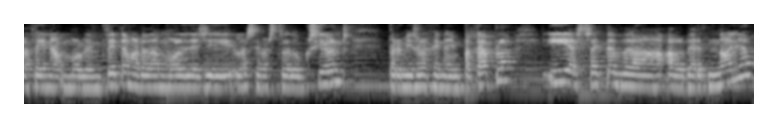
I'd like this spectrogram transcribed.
la feina molt ben feta, m'agrada molt llegir les seves traduccions, per mi és una feina impecable. I es tracta d'Albert Nolla.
